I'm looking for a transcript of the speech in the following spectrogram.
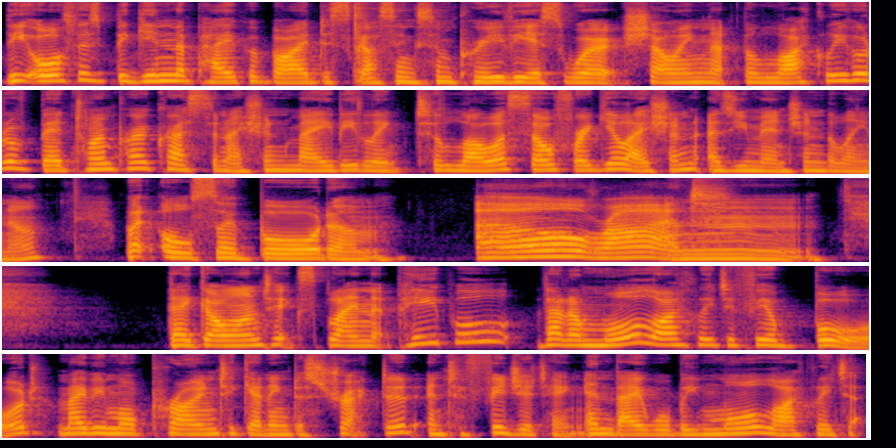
The authors begin the paper by discussing some previous work showing that the likelihood of bedtime procrastination may be linked to lower self regulation, as you mentioned, Alina, but also boredom. oh, right. Mm. They go on to explain that people that are more likely to feel bored may be more prone to getting distracted and to fidgeting, and they will be more likely to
